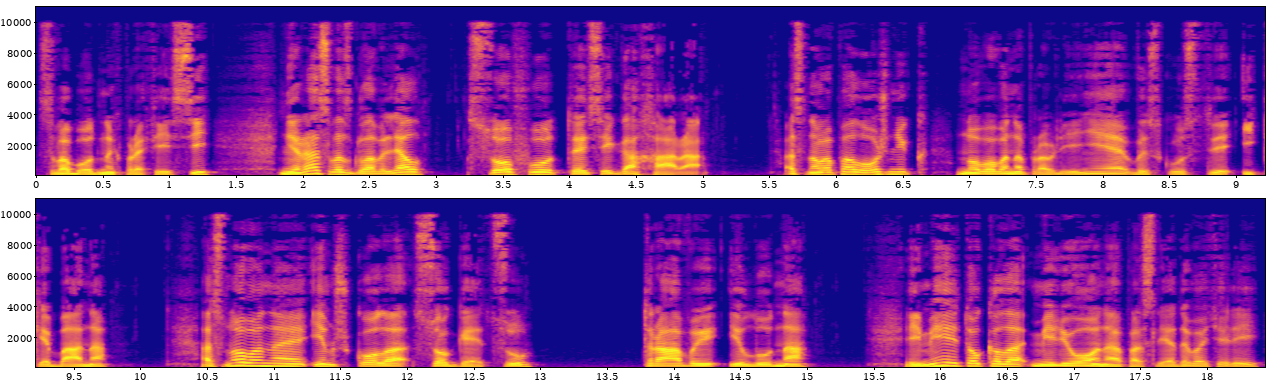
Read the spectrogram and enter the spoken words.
свободных профессий не раз возглавлял Софу Тесигахара, основоположник нового направления в искусстве икебана. Основанная им школа Согецу, травы и луна, имеет около миллиона последователей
